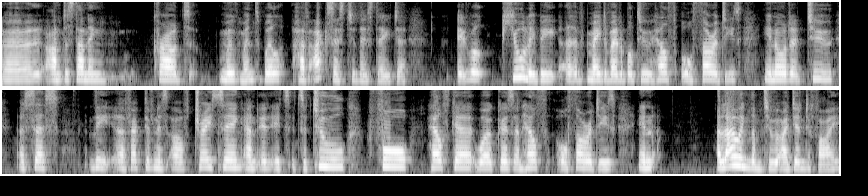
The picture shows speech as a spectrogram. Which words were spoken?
uh, understanding crowd movements will have access to this data. It will purely be uh, made available to health authorities in order to assess the effectiveness of tracing and it, it's it's a tool for healthcare workers and health authorities in allowing them to identify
